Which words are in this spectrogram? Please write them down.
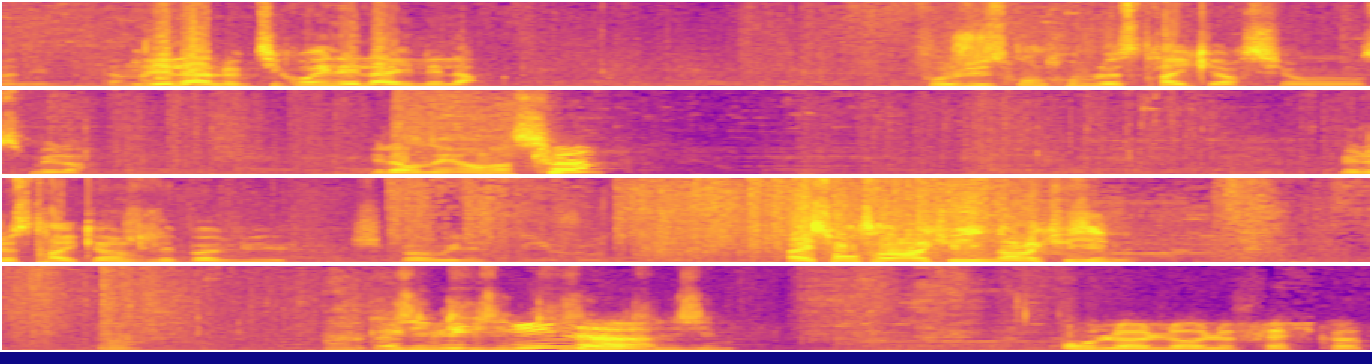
ouais. Il est là, le petit coin il est là, il est là. Faut juste qu'on trouve le striker si on se met là. Et là on est invincible. Mais le striker je l'ai pas vu, je sais pas où il est. Ah ils sont entrés dans la cuisine, dans la cuisine Cuisine, cuisine, cuisine cuisine, cuisine. Oh là là, le flash cop.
